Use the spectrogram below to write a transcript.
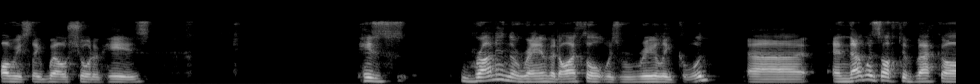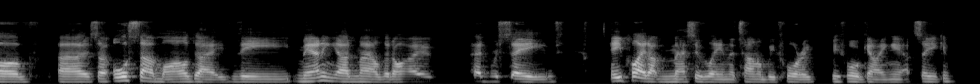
obviously well short of his. His run in the Randwick I thought was really good. Uh, and that was off the back of uh, so All Star Mile Day, the mounting yard mail that I had received. He played up massively in the tunnel before he, before going out, so you can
